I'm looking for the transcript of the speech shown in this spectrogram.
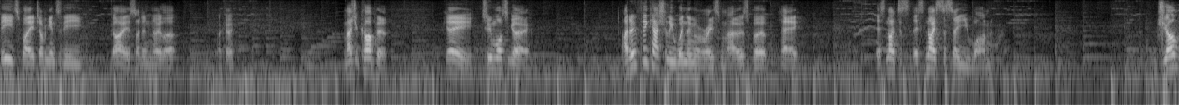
beads by jumping into the Guys, I didn't know that. Okay. Magic carpet. Okay, two more to go. I don't think actually winning a race matters, but hey. It's nice to, it's nice to say you won. Jump.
